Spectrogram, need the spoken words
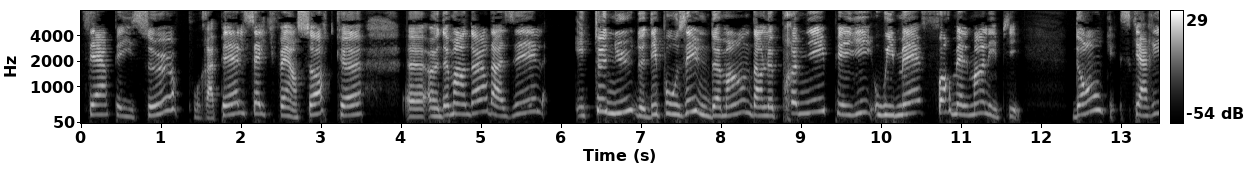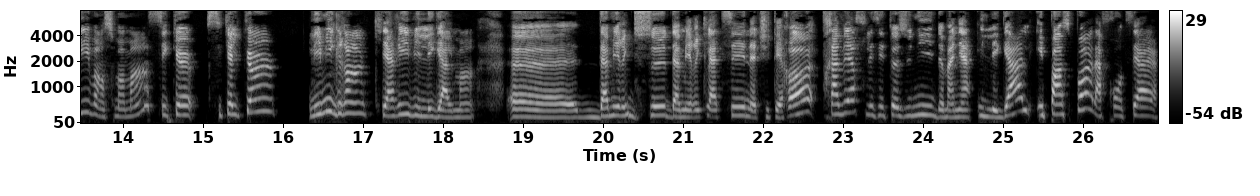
tiers pays sûrs, pour rappel, celle qui fait en sorte que euh, un demandeur d'asile est tenu de déposer une demande dans le premier pays où il met formellement les pieds. Donc, ce qui arrive en ce moment, c'est que si quelqu'un, les migrants qui arrivent illégalement euh, d'Amérique du Sud, d'Amérique latine, etc., traversent les États-Unis de manière illégale et passent pas à la frontière.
